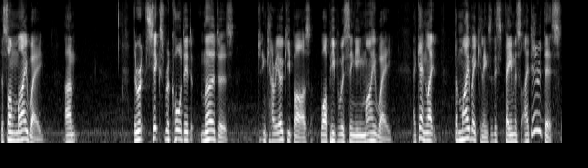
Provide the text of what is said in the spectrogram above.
The song My Way. Um, there were six recorded murders in karaoke bars while people were singing My Way. Again, like the My Way killings are this famous idea of this.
